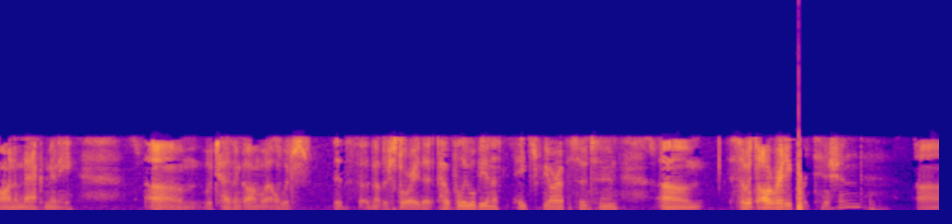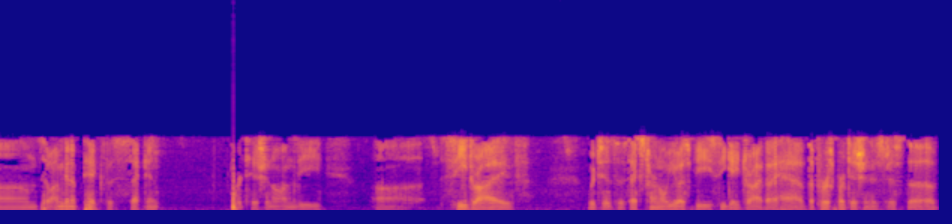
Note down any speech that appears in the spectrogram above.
on a Mac Mini, um, which hasn't gone well. Which is another story that hopefully will be in a HPR episode soon. Um, so it's already partitioned. Um, so I'm going to pick the second partition on the uh, C drive, which is this external USB Seagate drive I have. The first partition is just the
